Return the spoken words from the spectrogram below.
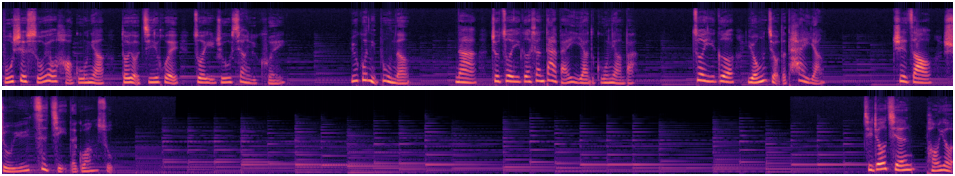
不是所有好姑娘都有机会做一株向日葵。如果你不能，那就做一个像大白一样的姑娘吧，做一个永久的太阳，制造属于自己的光束。几周前，朋友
